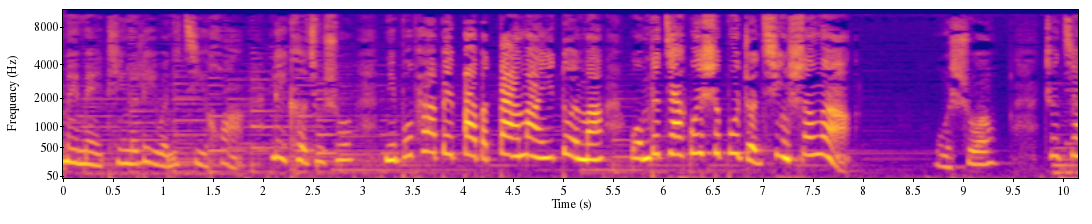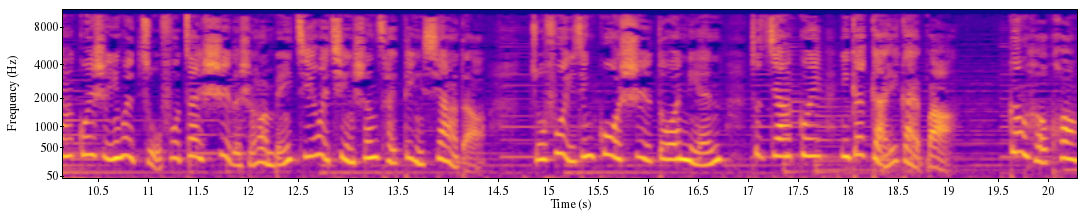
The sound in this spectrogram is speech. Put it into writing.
妹妹听了丽文的计划，立刻就说：“你不怕被爸爸大骂一顿吗？我们的家规是不准庆生啊。”我说：“这家规是因为祖父在世的时候没机会庆生才定下的。祖父已经过世多年，这家规应该改一改吧。更何况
